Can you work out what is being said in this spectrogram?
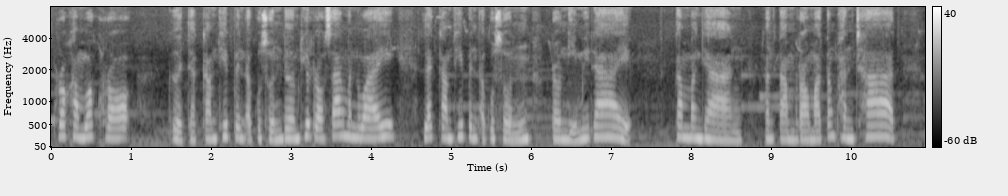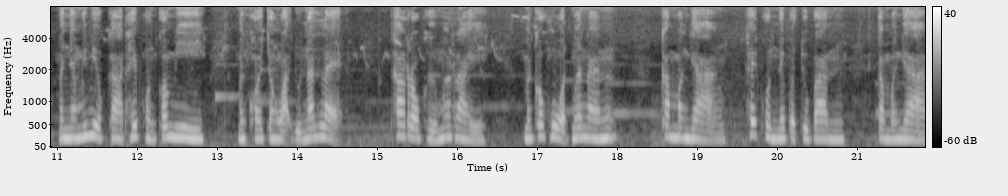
เพราะคำว่าเคราะห์ เกิดจากกรรมที่เป็นอกุศลเดิมที่เราสร้างมันไว้ และกรรมที่เป็นอกุศลเราหนีไม่ได้ กรรมบางอย่างมันตามเรามาตั้งพันชาติ มันยังไม่มีโอกาสให้ผลก็มี มันคอยจังหวะอยู่นั่นแหละ ถ้าเราเผลอเมื่อไหร่ มันก็โหดเมื่อนั้น กรรมบางอย่างให้ผลในปัจจุบัน กรรมบางอย่าง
